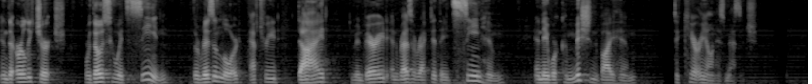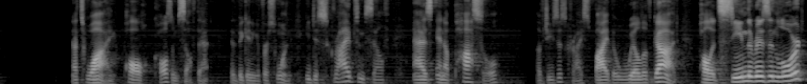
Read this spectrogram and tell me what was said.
in the early church were those who had seen the risen Lord after he'd died, and been buried, and resurrected. They'd seen him, and they were commissioned by him to carry on his message. That's why Paul calls himself that at the beginning of verse 1. He describes himself as an apostle of Jesus Christ by the will of God. Paul had seen the risen Lord.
